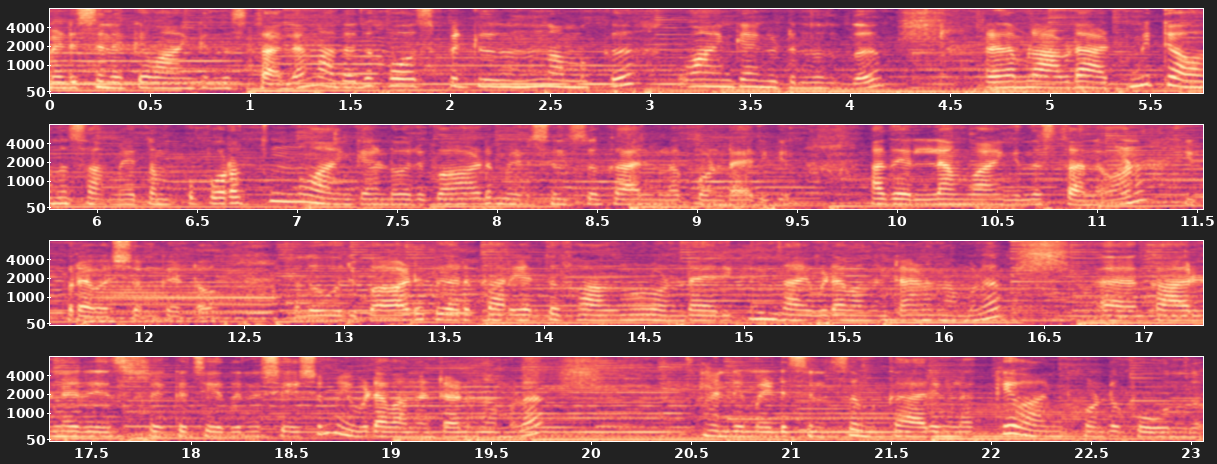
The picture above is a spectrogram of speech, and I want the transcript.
മെഡിസിനൊക്കെ വാങ്ങിക്കുന്ന സ്ഥലം. അതായത് ഹോസ്പിറ്റലിൽ നിന്ന് നമുക്ക് വാങ്ങിക്കാൻ കിട്ടുന്നത്. അതായത് നമ്മൾ അവിടെ അഡ്മിറ്റ് ആവുന്ന സമയത്ത് നമുക്ക് പുറത്തുനിന്ന് വാങ്ങിക്കാണ്ട് ഒരുപാട് മെഡിസിൻസും കാര്യങ്ങളൊക്കെ ഉണ്ടായിരിക്കും. അതെല്ലാം വാങ്ങിക്കുന്ന സ്ഥലമാണ് ഇപ്രവശം കേട്ടോ. അത് ഒരുപാട് പേർക്ക് അറിയാത്ത ഭാഗങ്ങളുണ്ടായിരിക്കും ഇതാ ഇവിടെ വന്നിട്ടാണ് നമ്മൾ കാരുണ്യ രജിസ്റ്റർ ഒക്കെ ചെയ്തതിന് ശേഷം ഇവിടെ വന്നിട്ടാണ് നമ്മൾ എന്റെ മെഡിസിൻസും കാര്യങ്ങളൊക്കെ വാങ്ങിക്കൊണ്ട് പോകുന്നു.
